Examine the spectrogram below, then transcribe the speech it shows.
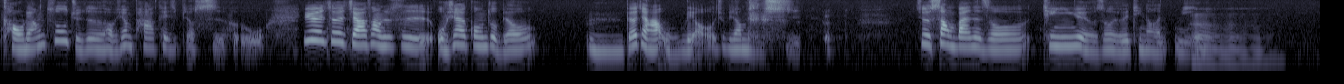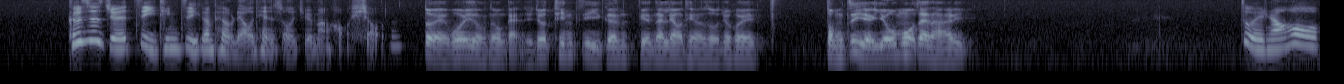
考量之后觉得好像 podcast 比较适合我，因为再加上就是我现在工作比较，嗯，不要讲它无聊，就比较没事。就上班的时候听音乐，有时候也会听到很腻。嗯嗯嗯，可是就是觉得自己听自己跟朋友聊天的时候，觉得蛮好笑的。对我有一种这种感觉，就听自己跟别人在聊天的时候，就会懂自己的幽默在哪里。对，然后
